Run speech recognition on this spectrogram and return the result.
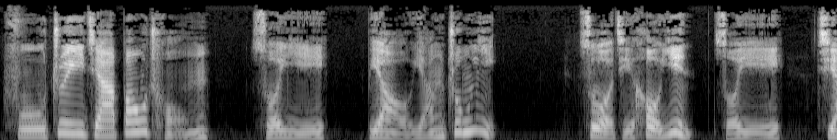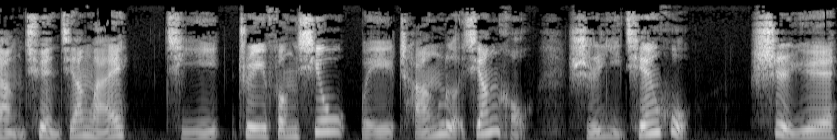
夫追加褒宠，所以表扬忠义；坐及后印，所以奖劝将来。其追封修为长乐乡侯，食邑千户，谥曰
